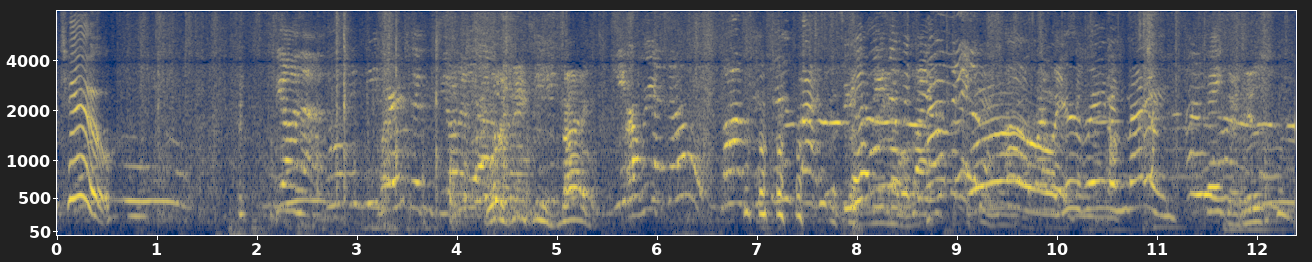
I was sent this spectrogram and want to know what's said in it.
you too. Fiona, where's the Fiona? Where's Ethan's bag? Are we? Mom, this is back. Do you Oh, you're raining money. Thank That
